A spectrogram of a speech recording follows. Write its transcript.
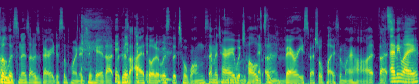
For Um, listeners, I was very disappointed to hear that because I thought it was the Toowong Cemetery, which holds a time. very special place in my heart. But That's so anyway,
